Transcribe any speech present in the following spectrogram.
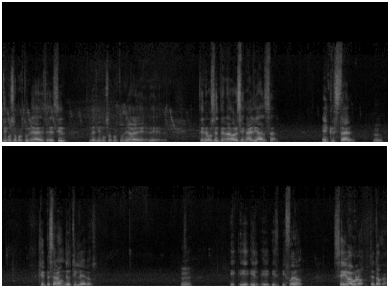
Dimos oportunidades, es decir, les dimos oportunidad de, Tenemos entrenadores en Alianza, en Cristal, Mm, que empezaron de utileros. mm, Y, y- y- y- y fueron... Se iba uno, te toca.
